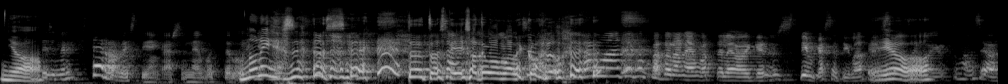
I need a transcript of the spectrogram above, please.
Joo. Esimerkiksi terroristien kanssa neuvottelut. No niin, se, se. toivottavasti ei satu omalle kohdalle. Varmaan se, kun kotona neuvottelee oikein tiukassa tilanteessa. Joo. Se juttuhan se on.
